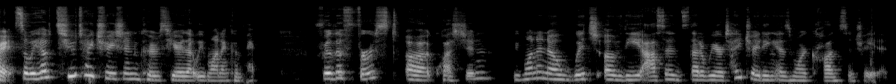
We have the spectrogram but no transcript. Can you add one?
right, so we have two titration curves here that we want to compare. For the first uh, question, we want to know which of the acids that we are titrating is more concentrated.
